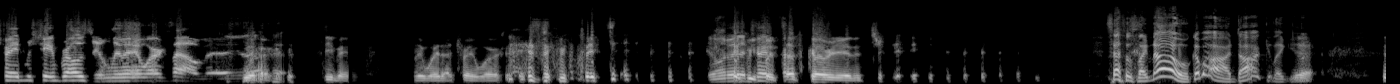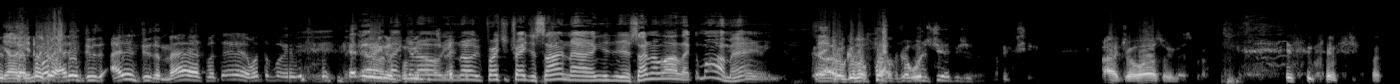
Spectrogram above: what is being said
trade machine, bros. The only way it works out, man. You know? yeah. The way that trade works is if we put, the only way if we put Seth Curry in the trade. Seth was like, "No, come on, Doc." Like, you yeah. Know, yeah, you know, like, I didn't do the, I didn't do the math, but damn, what the fuck? yeah, like you know, you know, first you trade your son, now your son-in-law. Like, come on, man. I don't give a fuck. I won a championship. All right, Joe. What else we missed, bro?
